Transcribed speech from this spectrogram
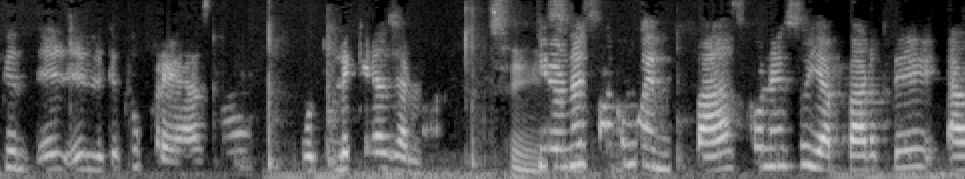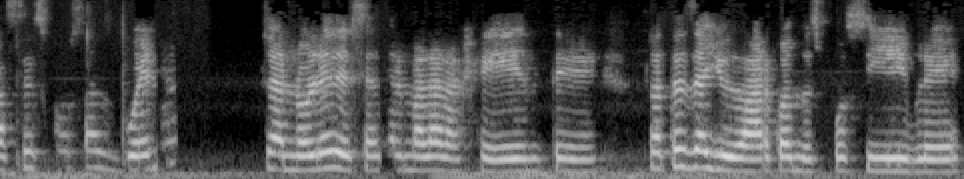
que, en el que tú creas, ¿no? O tú le quieras llamar. Sí, Si uno está como en paz con eso y aparte haces cosas buenas, o sea, no le deseas el mal a la gente, tratas de ayudar cuando es posible,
